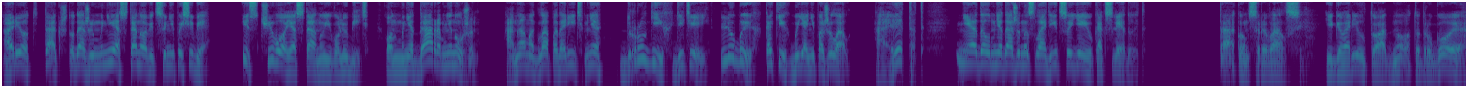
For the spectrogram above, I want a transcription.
Орет так, что даже мне становится не по себе. Из чего я стану его любить? Он мне даром не нужен. Она могла подарить мне других детей, любых, каких бы я ни пожелал. А этот не дал мне даже насладиться ею как следует. Так он срывался и говорил то одно, то другое,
